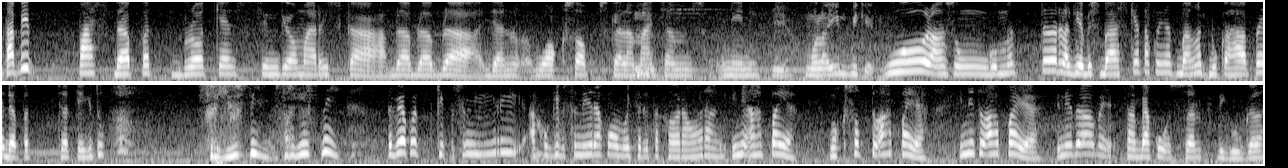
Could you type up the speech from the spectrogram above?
Tapi pas dapet broadcast Cynthia Mariska, bla bla bla, jangan workshop segala macam ini ini. Iya. Mulai mikir. Wuh, langsung gemeter lagi habis basket aku ingat banget buka HP dapet chat kayak gitu. serius nih, serius nih. Tapi aku keep sendiri, aku keep sendiri aku mau cerita ke orang-orang. Ini apa ya? Workshop tuh apa ya? Ini tuh apa ya? Ini tuh apa ya? Sampai aku search di Google,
